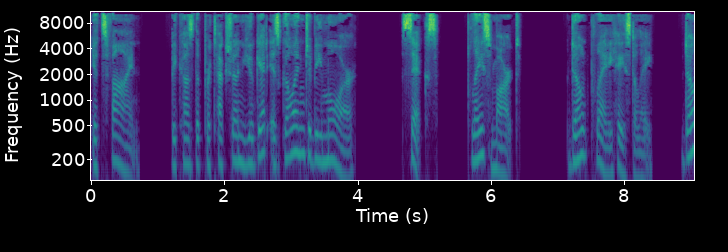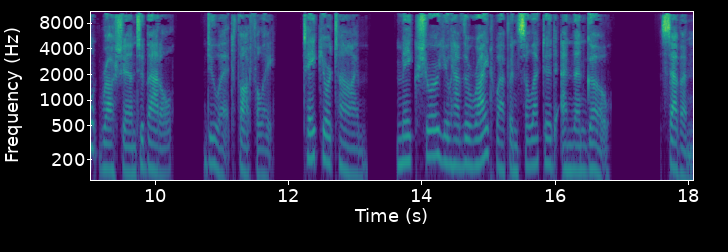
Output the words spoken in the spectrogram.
it's fine. Because the protection you get is going to be more. 6. Play smart. Don't play hastily. Don't rush into battle. Do it thoughtfully. Take your time. Make sure you have the right weapon selected and then go. 7.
